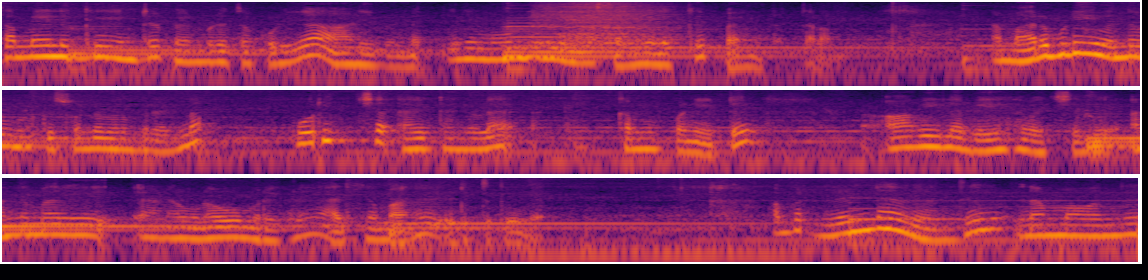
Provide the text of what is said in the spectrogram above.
சமையலுக்கு என்று பயன்படுத்தக்கூடிய ஆலிவ் எண்ணெய். இது மூணு நம்ம சமையலுக்கு பயன்படுத்தலாம். நான் மறுபடியும் வந்து உங்களுக்கு சொல்ல விரும்புகிறேன்னா பொரிச்ச ஐட்டங்களை கம்மி பண்ணிவிட்டு ஆவியில் வேக வச்சது. அந்த மாதிரியான உணவு முறைகளை அதிகமாக எடுத்துக்கோங்க. அப்புறம் ரெண்டாவது வந்து நம்ம வந்து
